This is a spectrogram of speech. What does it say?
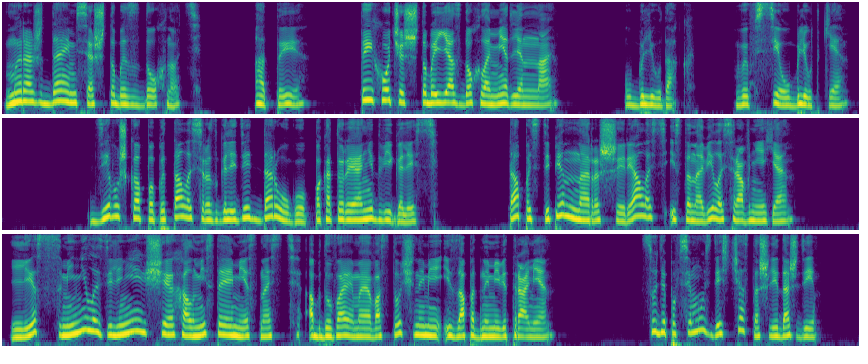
«Мы рождаемся, чтобы сдохнуть. А ты? Ты хочешь, чтобы я сдохла медленно?» «Ублюдок. Вы все ублюдки». Девушка попыталась разглядеть дорогу, по которой они двигались. Та постепенно расширялась и становилась ровнее. Лес сменила зеленеющая холмистая местность, обдуваемая восточными и западными ветрами. Судя по всему, здесь часто шли дожди,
